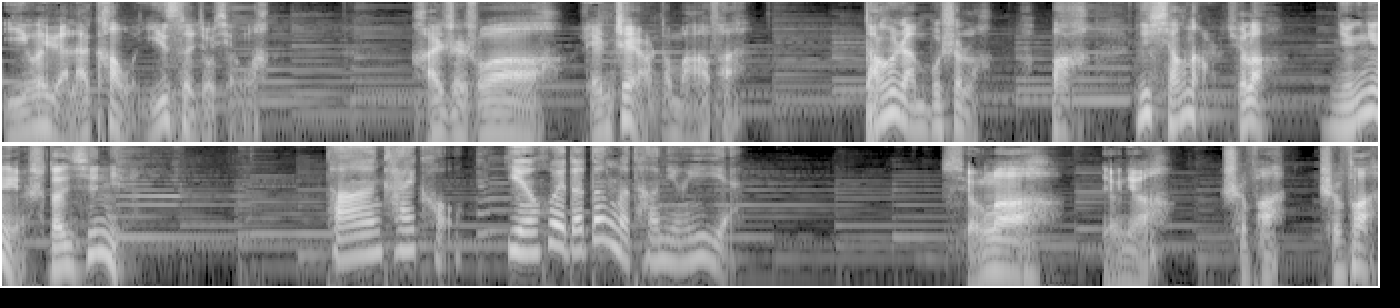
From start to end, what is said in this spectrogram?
一个月来看我一次就行了。还是说连这样都麻烦？当然不是了，爸，你想哪儿去了？宁宁也是担心你。唐安开口，隐晦的瞪了唐宁一眼。行了，宁宁，吃饭，吃饭。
